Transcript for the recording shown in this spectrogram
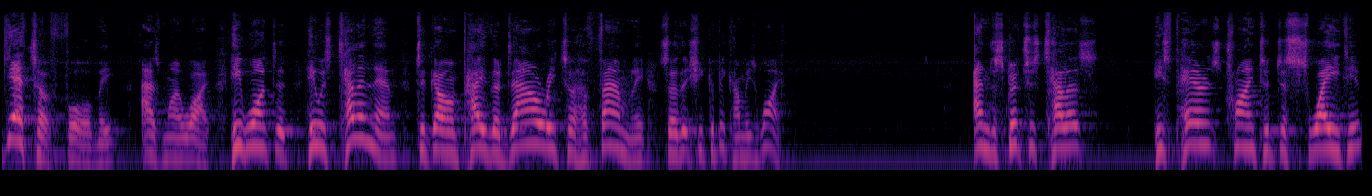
Get her for me as my wife. He wanted, he was telling them to go and pay the dowry to her family so that she could become his wife. And the scriptures tell us his parents trying to dissuade him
